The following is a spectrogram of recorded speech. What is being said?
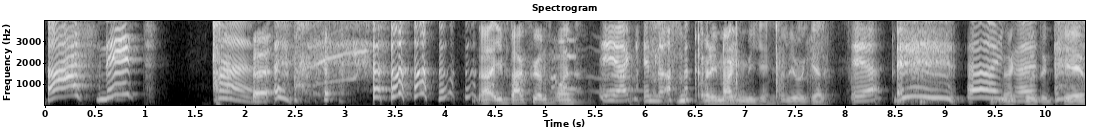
Ah, Schnitt! Na, ich frage für einen Freund. Ja, genau. Weil ich mag ihn, Michi, der lieber Kerl. Ja. Ah, Na weiß. gut, okay.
